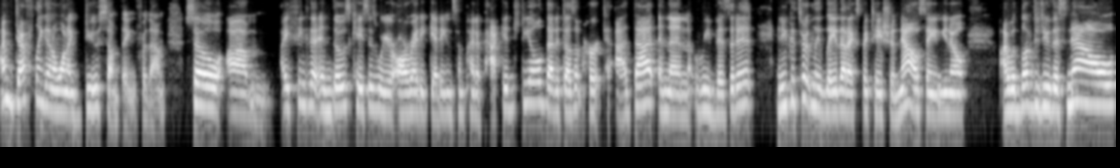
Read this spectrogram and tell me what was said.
i'm definitely going to want to do something for them. So um, i think that in those cases where you're already getting some kind of package deal that it doesn't hurt to add that and then revisit it. And you could certainly lay that expectation now saying you know i would love to do this now.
